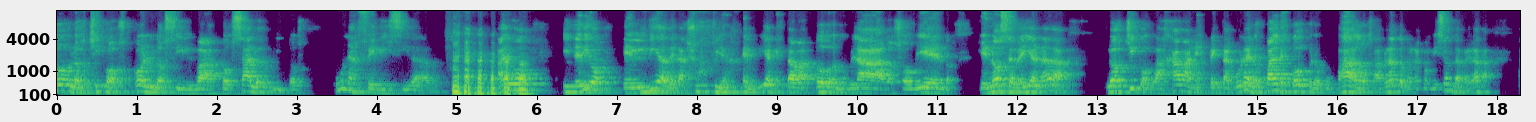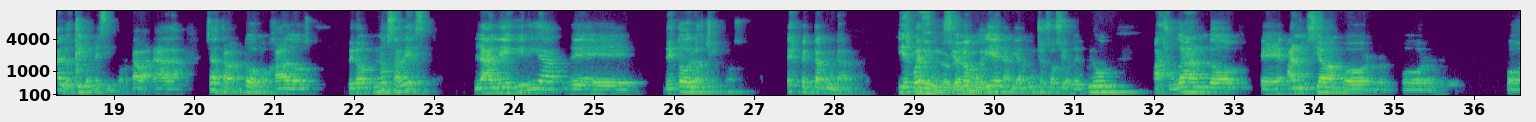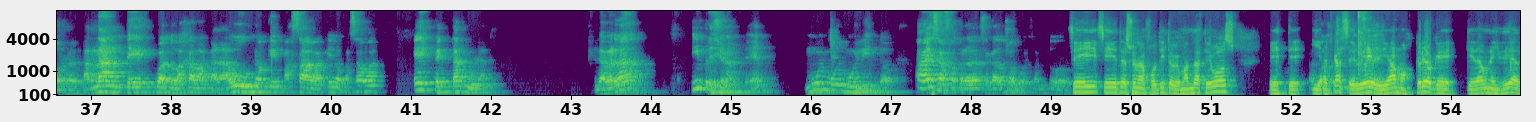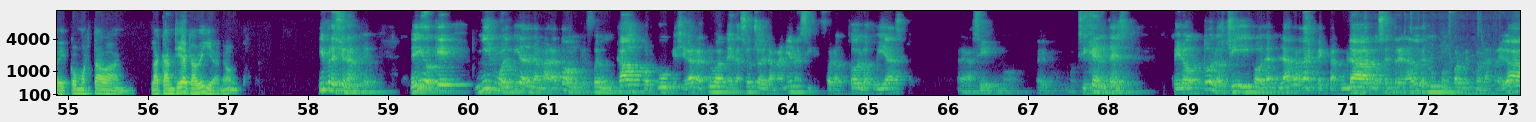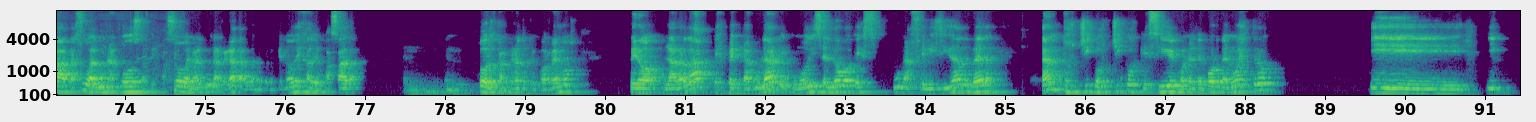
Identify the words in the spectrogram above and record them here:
todos los chicos con los silbatos, a los gritos, una felicidad. Algo y te digo, el día de la lluvia, el día que estaba todo nublado, lloviendo, que no se veía nada, los chicos bajaban espectacular, los padres todos preocupados, hablando con la comisión de regata. A los chicos les importaba nada, ya estaban todos mojados, pero no sabés la alegría de, de todos los chicos. Espectacular. Y después lindo, funcionó muy bien, había muchos socios del club ayudando, eh, anunciaban por, por, por parlantes cuándo bajaba cada uno, qué pasaba, qué no pasaba. Espectacular. La verdad, impresionante, ¿eh? Muy, muy, muy lindo. Ah, esa foto la había sacado yo, porque están todos. Sí, sí, esta es una fotito que mandaste vos. Este, y acá se ve, digamos, creo que, que da una idea de cómo estaban, la cantidad que había, ¿no? Impresionante. Te digo que mismo el día de la maratón, que fue un caos porque hubo que llegar al club antes de las 8 de la mañana, así que fueron todos los días eh, así como, eh, como exigentes, pero todos los chicos, la, la verdad espectacular, los entrenadores muy conformes con las regatas, hubo alguna cosa que pasó en alguna regata, bueno, pero que no deja de pasar en, en todos los campeonatos que corremos, pero la verdad espectacular y como dice el Lobo, es una felicidad ver tantos chicos chicos que siguen con el deporte nuestro y, y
